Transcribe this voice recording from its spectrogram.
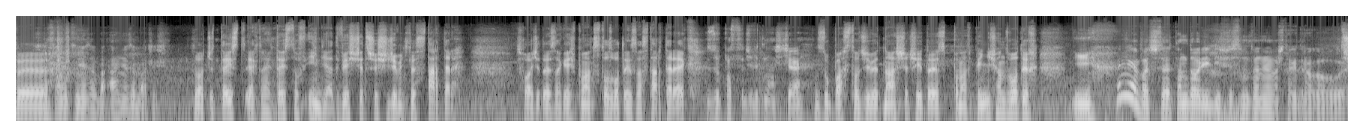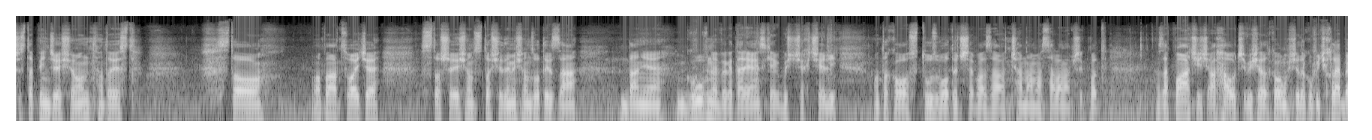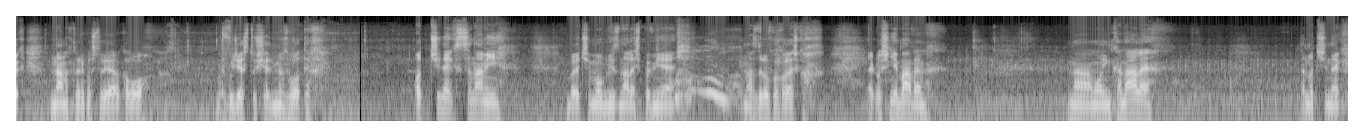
Nie zoba- A nie zobaczysz. Zobaczcie, taste, jak to nie? Taste of India 239, to jest starter. Słuchajcie, to jest jakieś ponad 100 zł za starterek. Zupa 119. Zupa 119, czyli to jest ponad 50 zł i No nie patrz, te tandoori dishes, no to nie masz tak drogo w ogóle. 350, no to jest 100, no ponad słuchajcie 160-170 zł za danie główne wegetariańskie, jakbyście chcieli, no to około 100 zł trzeba za chana masala na przykład zapłacić, a oczywiście dodatkowo musicie dokupić chlebek, nan, który kosztuje około 27 zł. Odcinek z cenami będziecie mogli znaleźć pewnie na zdrówko koleżko jakoś niebawem na moim kanale. ten odcinek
